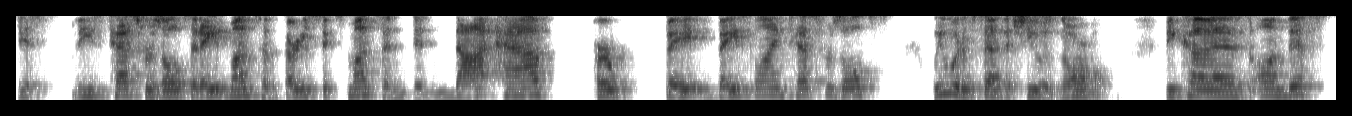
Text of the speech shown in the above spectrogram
this, these test results at eight months and 36 months and did not have her ba- baseline test results, we would have said that she was normal. Because on this,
